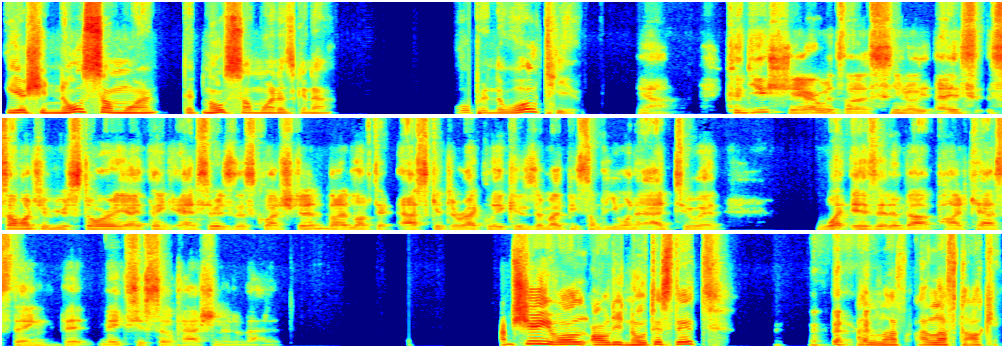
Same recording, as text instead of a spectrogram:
he or she knows someone that knows someone is gonna open the world to you. Yeah. Could you share with us, you know, so much of your story, I think, answers this question, but I'd love to ask it directly because there might be something you want to add to it. What is it about podcasting that makes you so passionate about it? I'm sure you've all already noticed it. I love I love talking.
